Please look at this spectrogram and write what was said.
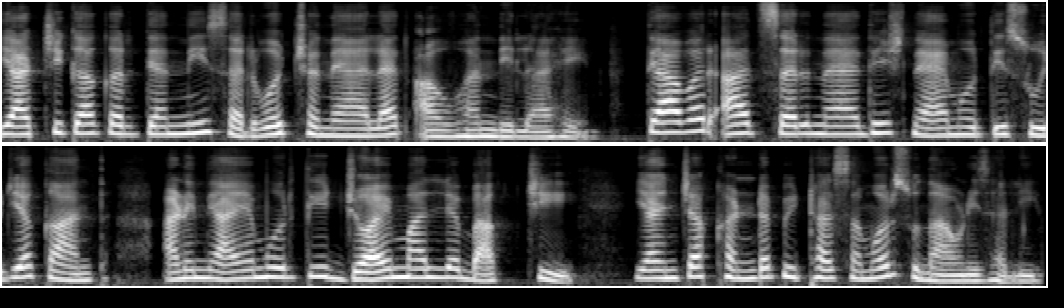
याचिकाकर्त्यांनी सर्वोच्च न्यायालयात आव्हान दिलं आहे. त्यावर आज सरन्यायाधीश न्यायमूर्ती सूर्यकांत आणि न्यायमूर्ती जॉय माल्य बागची यांच्या खंडपीठासमोर सुनावणी झाली.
